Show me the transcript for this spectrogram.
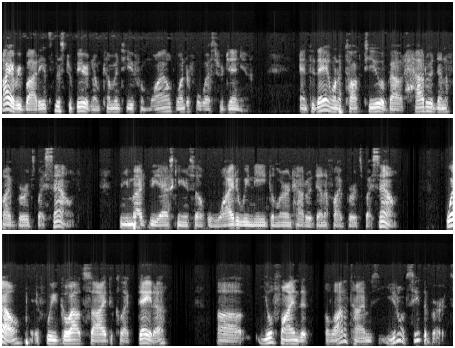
Hi everybody, it's Mr. Beard and I'm coming to you from wild, wonderful West Virginia. And today I want to talk to you about how to identify birds by sound. And you might be asking yourself, why do we need to learn how to identify birds by sound? Well, if we go outside to collect data, uh, you'll find that a lot of times you don't see the birds,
